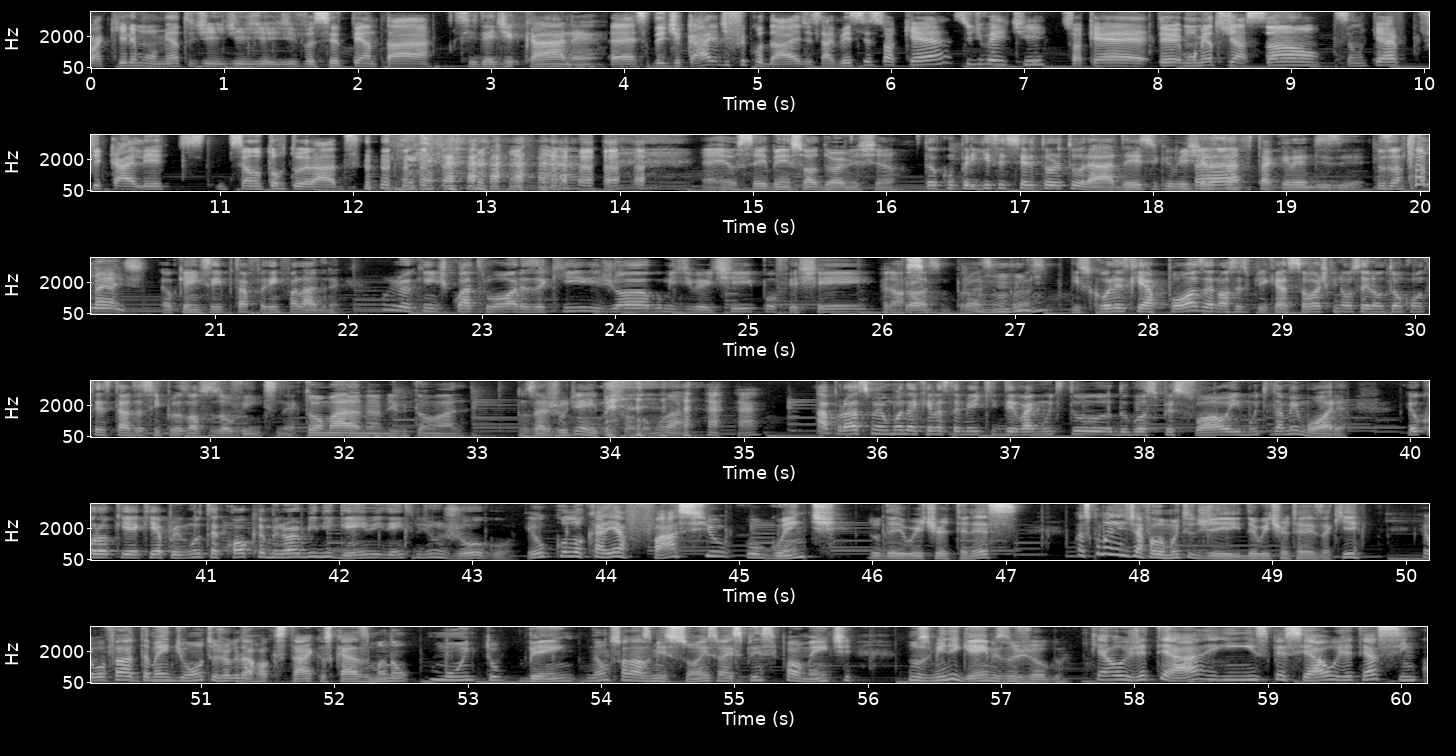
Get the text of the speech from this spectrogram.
com aquele momento de, de, de, de você tentar Se dedicar, né? é, se dedicar à dificuldade. Às vezes você só quer se divertir, só quer ter momentos de ação, você não quer ficar ali sendo torturado. É, eu sei bem sua dor, Michel. Tô com preguiça de ser torturado, é isso que o Michel É. tá, tá querendo dizer. Exatamente. É o que a gente sempre tá, tem falado, né? Um joguinho de 4 horas aqui, jogo, me diverti, pô, fechei. Próximo. próximo, próximo. próximo. Escolhas que após a nossa explicação, acho que não serão tão contestadas assim pelos nossos ouvintes, né? Tomara, meu amigo, tomara. Nos ajudem aí, pessoal, vamos lá. A próxima é uma daquelas também que vai muito do, do gosto pessoal e muito da memória. Eu coloquei aqui a pergunta: qual que é o melhor minigame dentro de um jogo? Eu colocaria fácil o Gwent do The Witcher 3, mas como a gente já falou muito de The Witcher 3 aqui, eu vou falar também de um outro jogo da Rockstar que os caras mandam muito bem, não só nas missões, mas principalmente nos minigames do jogo, que é o GTA, em especial o GTA V.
